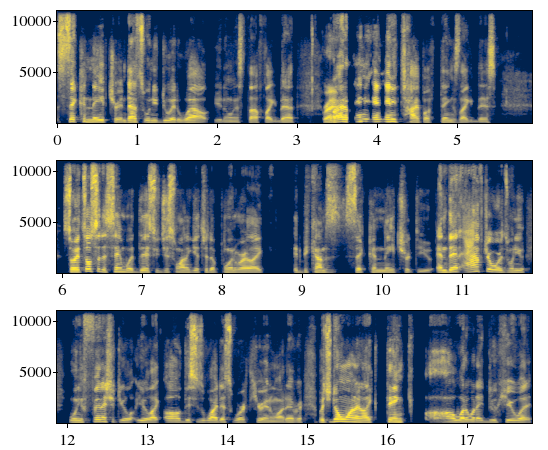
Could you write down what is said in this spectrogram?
second nature and that's when you do it well you know and stuff like that. Right, right? Any, any type of things like this. So it's also the same with this. You just want to get to the point where like it becomes second nature to you. And then afterwards when you when you finish it you're, you're like oh this is why this worked here and whatever. But you don't want to like think oh what would i do here? What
